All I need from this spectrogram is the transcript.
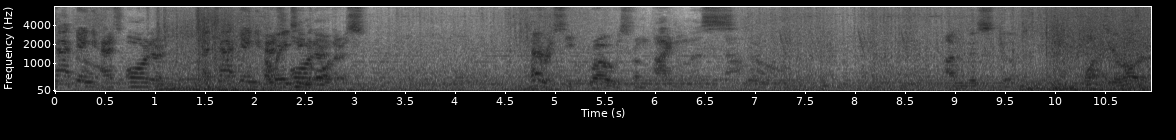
Attacking as ordered. Attacking as Awaiting ordered. orders. Heresy grows from idleness. Understood. What's your order?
